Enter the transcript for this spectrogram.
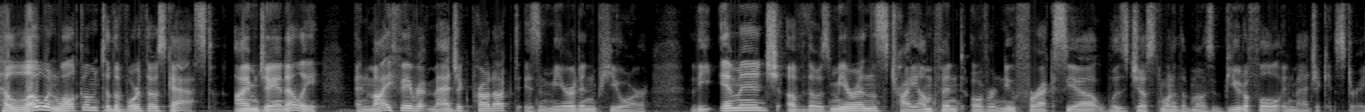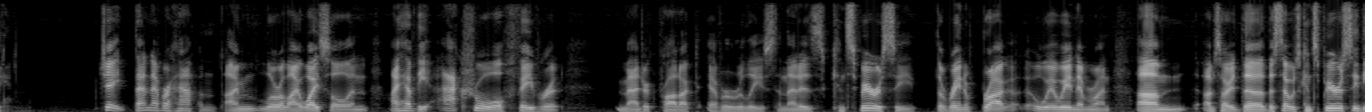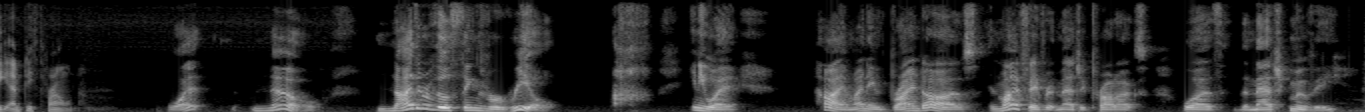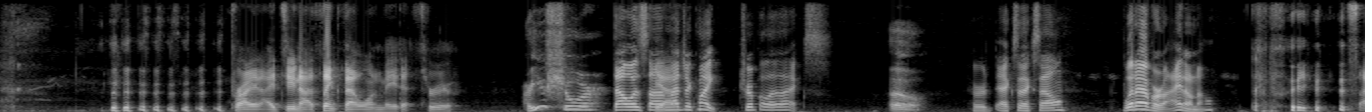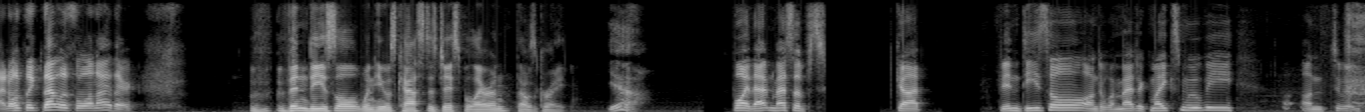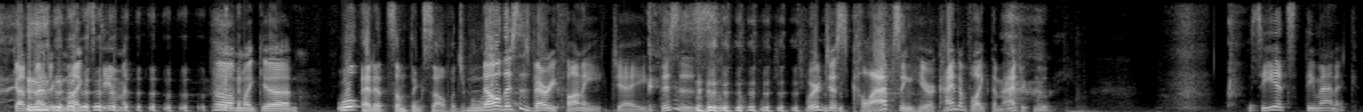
Hello and welcome to the Vorthos cast. I'm Janelli, and my favorite magic product is Mirrodin Pure. The image of those Mirrans triumphant over New Phyrexia was just one of the most beautiful in magic history. Jay, that never happened. I'm Lorelei Weissel, and I have the actual favorite magic product ever released, and that is Conspiracy, the Reign of Braga. Wait, wait, never mind. Um, I'm sorry. The the set was Conspiracy, the Empty Throne. What? No. Neither of those things were real. Anyway, hi, my name is Brian Dawes, and my favorite magic product was the Magic Movie. Brian, I do not think that one made it through. Are you sure? That was uh, Yeah. Magic Mike, Triple LX, Oh. or XXL, whatever. I don't know. Please. I don't think that was the one either. V- Vin Diesel, when he was cast as Jace Beleren, that was great. Yeah. Boy, that mess up's got Vin Diesel onto a Magic Mike's movie. Onto got Magic Mike's. Damn it! Oh my god. We'll edit something salvageable. No, this that. is very funny, Jay. This is we're just collapsing here, kind of like the Magic movie. See, it's thematic.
